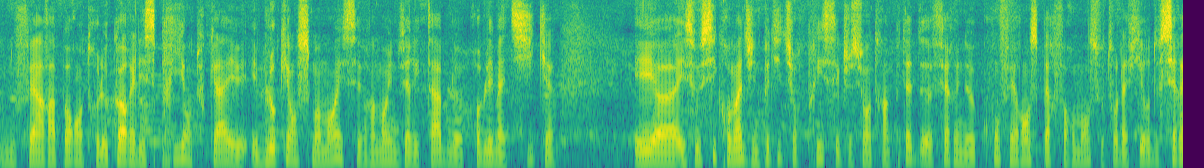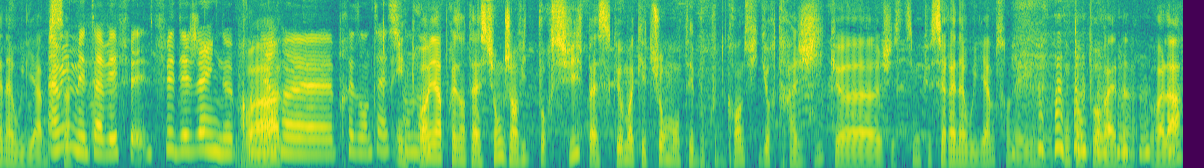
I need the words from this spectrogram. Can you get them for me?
nous fait un rapport entre le corps et l'esprit, en tout cas, est, est bloqué en ce moment. Et c'est vraiment une véritable problématique. Et, euh, et c'est aussi, Chromat, j'ai une petite surprise, c'est que je suis en train peut-être de faire une conférence performance autour de la figure de Serena Williams. Ah oui, mais tu avais fait, fait déjà une première euh, présentation. Une première présentation que j'ai envie de poursuivre parce que moi qui ai toujours monté beaucoup de grandes figures tragiques, j'estime que Serena Williams en est une contemporaine. voilà.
